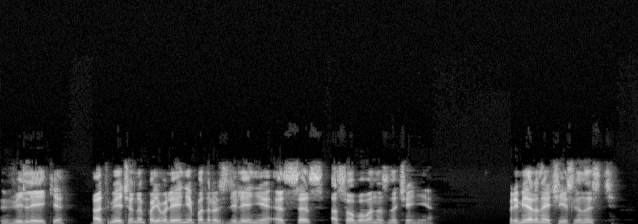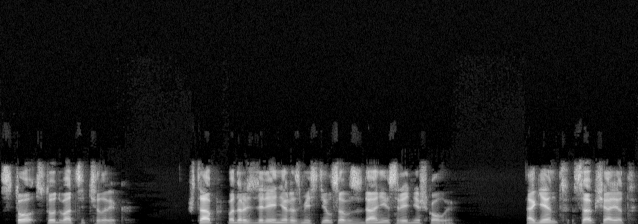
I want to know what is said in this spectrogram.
в Вилейке отмечено появление подразделения СС особого назначения. Примерная численность 100-120 человек. Штаб подразделения разместился в здании средней школы. Агент сообщает,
